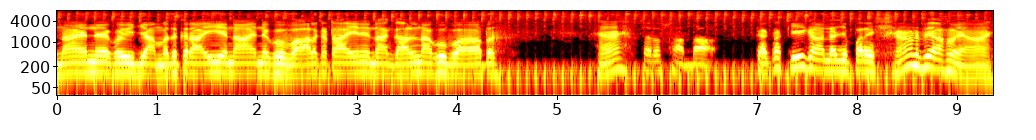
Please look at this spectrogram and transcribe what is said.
ਨਾ ਇਹਨੇ ਕੋਈ ਜੰਮਤ ਕਰਾਈ ਹੈ ਨਾ ਇਹਨੇ ਕੋਈ ਵਾਲ ਕਟਾਏ ਨੇ ਨਾ ਗੱਲ ਨਾ ਕੋਈ ਬਾਤ। ਹੈ? ਚਲੋ ਸਾਦਾ। ਕਾਕਾ ਕੀ ਗੱਲ ਹੈ ਜੇ? ਪਰੇਸ਼ਾਨ ਪਿਆ ਹੋਇਆ ਹੈ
